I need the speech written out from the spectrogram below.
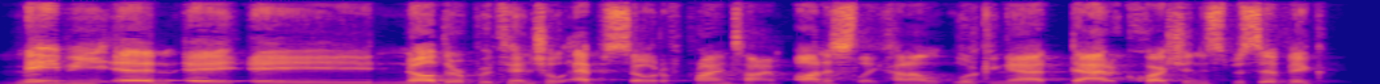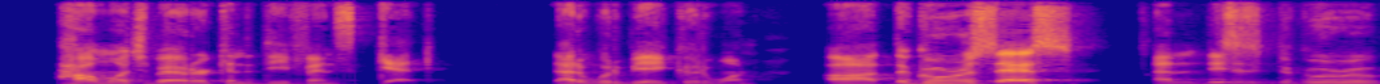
Maybe an, a, a another potential episode of primetime, honestly, kind of looking at that question specific. How much better can the defense get? That would be a good one. Uh, the guru says, and this is the guru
